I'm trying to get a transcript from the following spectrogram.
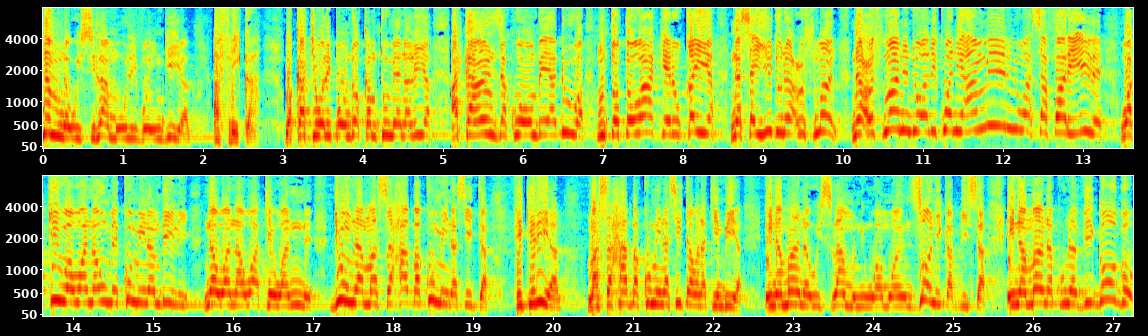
namna uislamu ulivyoingia afrika. Wakati walipoondoka mtume analia akaanza kuwaombea dua mtoto wake ruqaya na sayiduna uthman. Na uthman ndio alikuwa ni amiri wa safari ile wakiwa wanaume kumi na mbili na wanawake wanne jumla masahaba kumi na sita. Fikiria masahaba kumi na sita wanakimbia. Ina maana uislamu ni wa mwanzoni kabisa. Ina maana kuna vigogo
